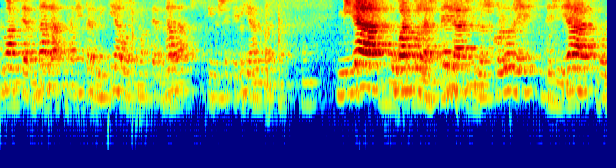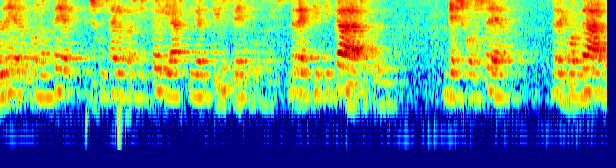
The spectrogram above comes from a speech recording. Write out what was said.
no hacer nada, también permitíamos no hacer nada, si no se quería, mirar, jugar con las telas y los colores, desear, oler, conocer, escuchar otras historias, divertirse, rectificar, descoser, recordar,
